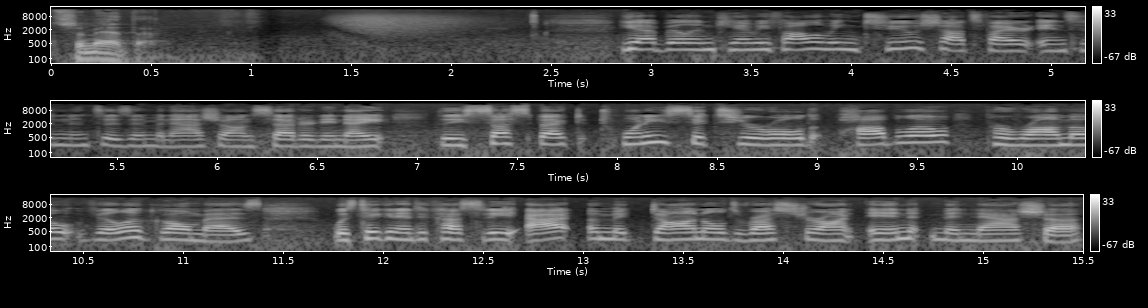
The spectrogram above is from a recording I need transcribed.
Samantha. Yeah, Bill and Cami, following two shots fired incidences in Menasha on Saturday night, the suspect, 26 year old Pablo Paramo Villa Gomez, was taken into custody at a McDonald's restaurant in Menasha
